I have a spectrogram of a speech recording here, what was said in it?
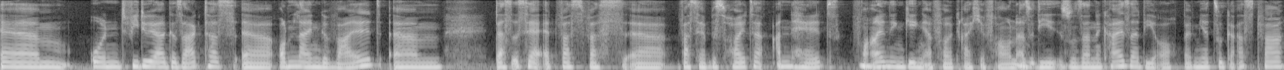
Ja. Ähm, und wie du ja gesagt hast, äh, Online-Gewalt, ähm, das ist ja etwas, was, äh, was ja bis heute anhält, vor mhm. allen Dingen gegen erfolgreiche Frauen. Also die Susanne Kaiser, die auch bei mir zu Gast war,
